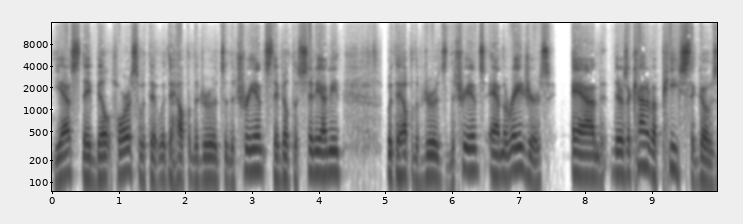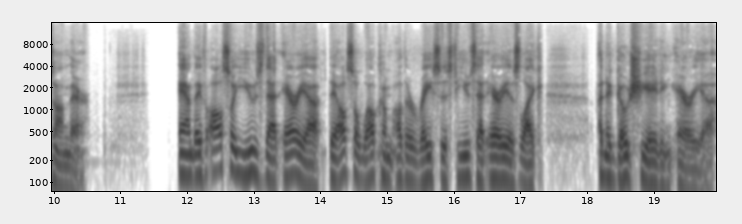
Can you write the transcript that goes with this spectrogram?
Yes, they built forests with it with the help of the druids of the treants. They built the city, I mean, with the help of the druids the treants and the rangers. And there's a kind of a peace that goes on there. And they've also used that area. They also welcome other races to use that area as like a negotiating area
